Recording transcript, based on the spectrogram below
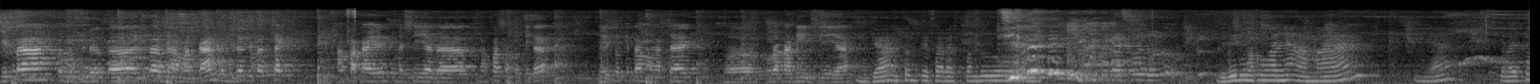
kita perlu eh, kita udah amankan kemudian kita cek apakah masih ada nafas atau tidak yaitu kita mengecek eh, urat nadi di sini ya Enggak, antum periksa respon dulu. Dikasih dulu. Jadi lingkungannya aman, ya. Setelah itu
